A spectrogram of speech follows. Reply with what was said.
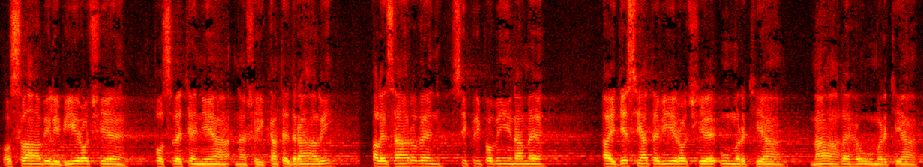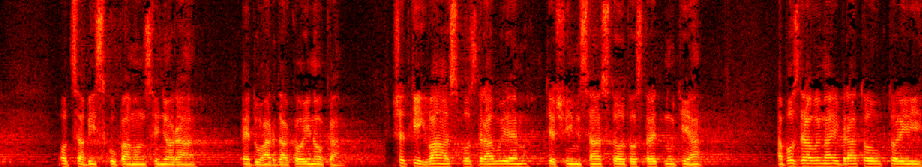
oslávili výročie posvetenia našej katedrály, ale zároveň si pripomíname aj desiate výročie úmrtia, náhleho úmrtia otca biskupa monsignora Eduarda Kojnoka. Všetkých vás pozdravujem, teším sa z tohoto stretnutia a pozdravujem aj bratov, ktorí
